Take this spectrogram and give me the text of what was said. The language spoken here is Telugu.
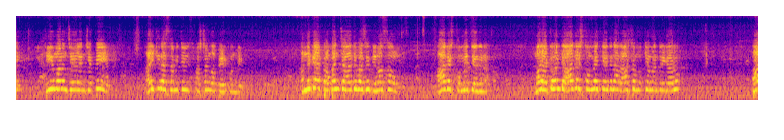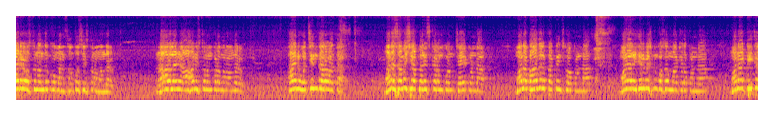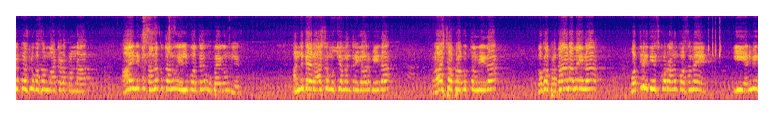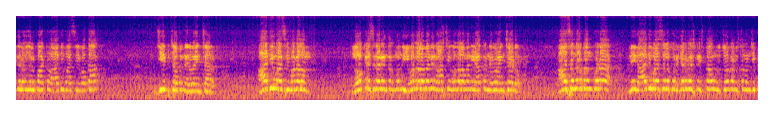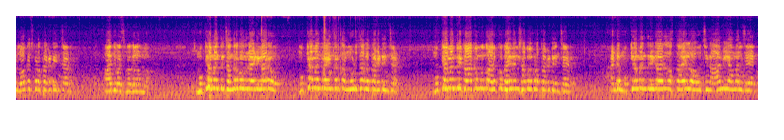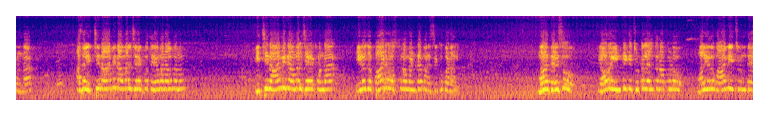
తీర్మానం చేయాలని చెప్పి ఐక్యరాజ్య సమితి స్పష్టంగా పేర్కొంది. అందుకే ప్రపంచ ఆదివాసీ దినోత్సవం ఆగస్టు తొమ్మిది తేదీన. మరి అటువంటి ఆగస్టు తొమ్మిది తేదీన రాష్ట్ర ముఖ్యమంత్రి గారు ఆర్డర్ వస్తున్నందుకు మనం సంతోషిస్తున్నాం అందరూ. రావాలని ఆహ్వానిస్తున్నాం కూడా మనం అందరూ. ఆయన వచ్చిన తర్వాత మన సమస్య పరిష్కారం చేయకుండా మన బాధలు పట్టించుకోకుండా మన రిజర్వేషన్ కోసం మాట్లాడకుండా మన టీచర్ పోస్టుల కోసం మాట్లాడకుండా ఆయనకు తనకు తను వెళ్ళిపోతే ఉపయోగం లేదు. అందుకే రాష్ట్ర ముఖ్యమంత్రి గారి మీద రాష్ట్ర ప్రభుత్వం మీద ఒక ప్రధానమైన ఒత్తిడి తీసుకురావడం కోసమే ఈ ఎనిమిది రోజుల పాటు ఆదివాసీ యువత జీప్ జాతర నిర్వహించారు. ఆదివాసీ యువగలం లోకేష్ గారు ఇంతకుముందు యువగలమని రాష్ట్ర యువగలమని యాత్ర నిర్వహించాడు. ఆ సందర్భం కూడా మీకు ఆదివాసులకు రిజర్వేషన్ ఇస్తాం ఉద్యోగం ఇస్తామని చెప్పి లోకేష్ కూడా ప్రకటించాడు ఆదివాసీ బగలంలో ముఖ్యమంత్రి చంద్రబాబు నాయుడు గారు ముఖ్యమంత్రి అయిన తర్వాత మూడు సార్లు ప్రకటించాడు. ముఖ్యమంత్రి కాకముందు అరకు బహిరంగ సభలు కూడా ప్రకటించాడు. అంటే ముఖ్యమంత్రి గారు స్థాయిలో వచ్చిన హామీ అమలు చేయకుండా అసలు ఇచ్చిన హామీని అమలు చేయకపోతే ఏమనాలి మనం? ఇచ్చిన హామీని అమలు చేయకుండా ఈరోజు పాడర్ వస్తున్నామంటే మనం సిగ్గుపడాలి. మనకు తెలుసు ఎవరో ఇంటికి చుట్టలు వెళ్తున్నప్పుడు వాళ్ళకి ఏదో ఒక హామీ ఇచ్చి ఉంటే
